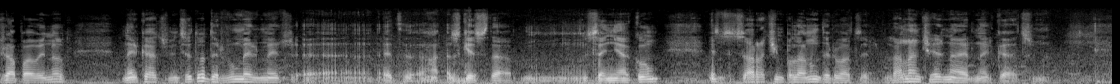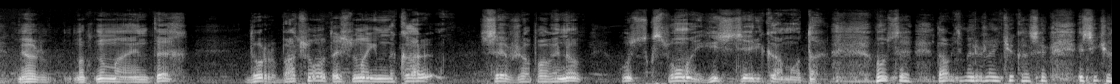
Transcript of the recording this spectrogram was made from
ժապավենով ներկայացումից հետո դրվում էր մեր այդ զգեստա սենյակում, այս առաջին պլանում դրված էր։ Լալան չէր նայել ներկայացումը։ Մի օր մտնում է այնտեղ դուր բացում ու տեսնում է իմ նկարը սև ժապավենով ու սկսվում է հիստերիկա մոտը։ Ոնց է Դավիթ Մերելյան չեք ասել, ես ինչա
